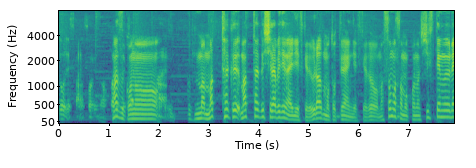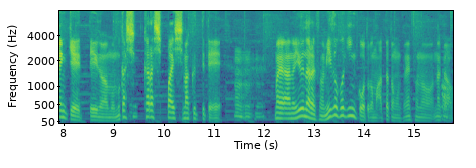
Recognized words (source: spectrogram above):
どうですかね、そういうの。まずこの、はいまあ、全く、全く調べてないですけど、裏も取ってないんですけど、まあ、そもそもこのシステム連携っていうのはもう昔から失敗しまくってて、うんうんうんまあ、あの言うならそのみずほ銀行とかもあったと思うんですね。そのなんか、はい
